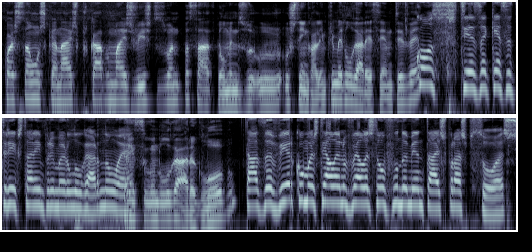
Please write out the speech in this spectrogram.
quais são os canais por cabo mais vistos o ano passado. Pelo menos os cinco. Olha, em primeiro lugar a CMTV. Com certeza que essa teria que estar em primeiro lugar, não é? Em segundo lugar, a Globo. Estás a ver como as telenovelas são fundamentais para as pessoas.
